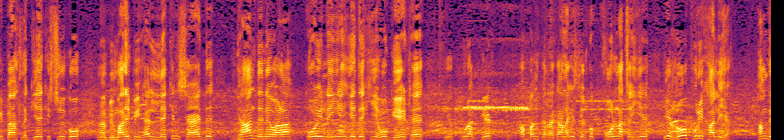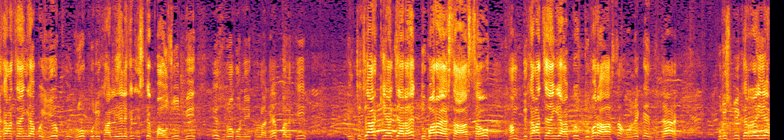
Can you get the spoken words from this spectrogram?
की प्यास लगी है, किसी को बीमारी भी है, लेकिन शायद ध्यान देने वाला कोई नहीं है। ये देखिए, वो गेट है। ये पूरा गेट अब बंद कर रखा है हालाँकि इस गेट को खोलना चाहिए। ये रो पूरी खाली है। हम दिखाना चाहेंगे आपको, ये रो पूरी खाली है, लेकिन इसके बावजूद भी इस रो को नहीं खोला गया, बल्कि इंतज़ार किया जा रहा है। दोबारा ऐसा हादसा हो, हम दिखाना चाहेंगे आपको दोबारा हादसा होने का इंतज़ार पुलिस भी कर रही है,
